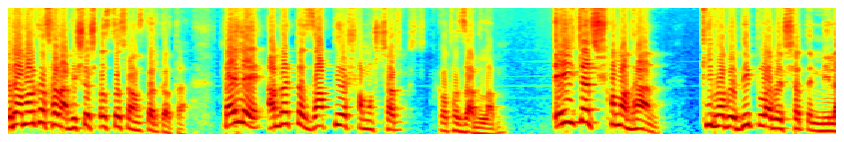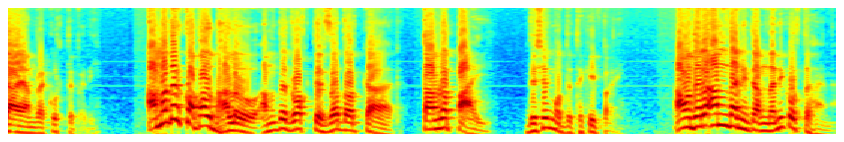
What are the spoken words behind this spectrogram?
এটা আমার কথা না, বিশ্ব স্বাস্থ্য সংস্থার কথা। তাইলে আমরা একটা জাতীয় সমস্যার কথা জানলাম। এইটার সমাধান কীভাবে বিপ্লবের সাথে মিলায় আমরা করতে পারি? আমাদের কপাল ভালো, আমাদের রক্তের যা দরকার, তা আমরা পাই, দেশের মধ্যে থেকেই পাই। আমাদের আমদানি টামদানি করতে হয় না।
